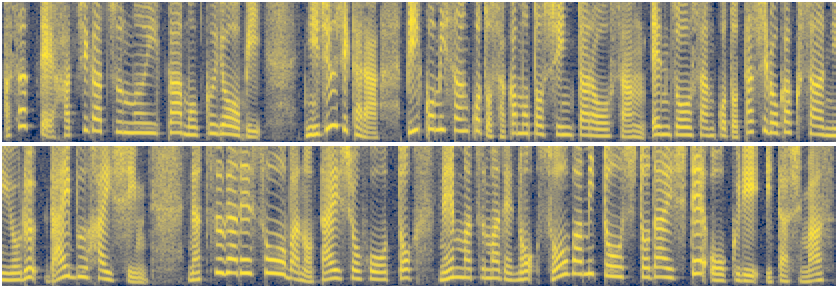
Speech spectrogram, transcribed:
あさって8月6日木曜日20時から B コミさんこと坂本慎太郎さん、遠蔵さんこと田代岳さんによるライブ配信、夏枯れ相場の対処法と年末までの相場見通しと題してお送りいたします。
